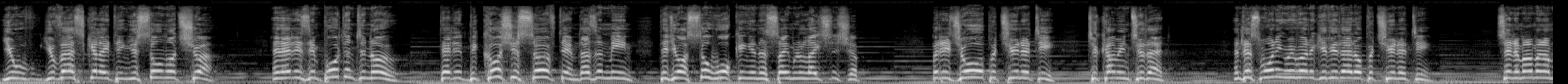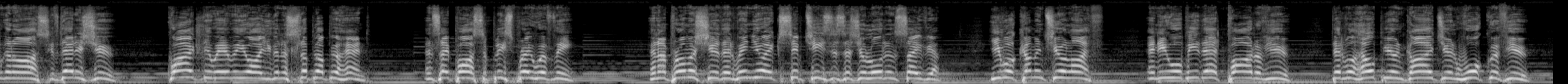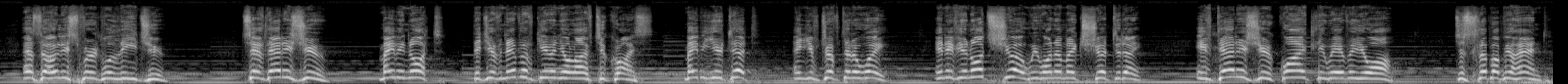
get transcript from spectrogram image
you, you're vasculating, you're still not sure. And that is important to know that because you served Him doesn't mean that you are still walking in the same relationship. But it's your opportunity to come into that. And this morning we want to give you that opportunity. So in a moment I'm going to ask if that is you, quietly wherever you are, you're going to slip up your hand and say, Pastor, please pray with me. And I promise you that when you accept Jesus as your Lord and Savior, He will come into your life and He will be that part of you that will help you and guide you and walk with you as the Holy Spirit will lead you. So if that is you, maybe not that you've never given your life to Christ, maybe you did and you've drifted away. And if you're not sure, we want to make sure today. If that is you, quietly, wherever you are, just slip up your hand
